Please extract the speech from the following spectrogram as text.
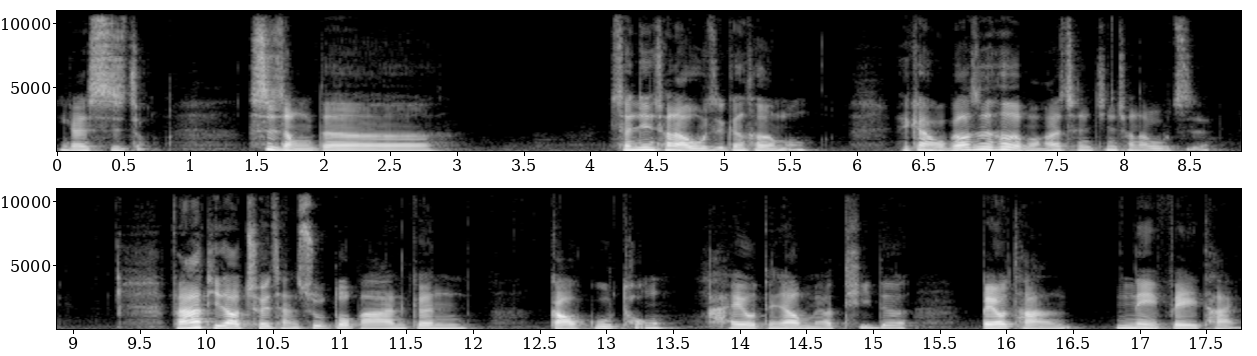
应该是四种，四种的神经传导物质跟荷尔蒙。你看，我不知道是荷尔蒙还是神经传导物质，反正他提到催产素、多巴胺跟睾固酮，还有等下我们要提的贝塔内啡肽。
